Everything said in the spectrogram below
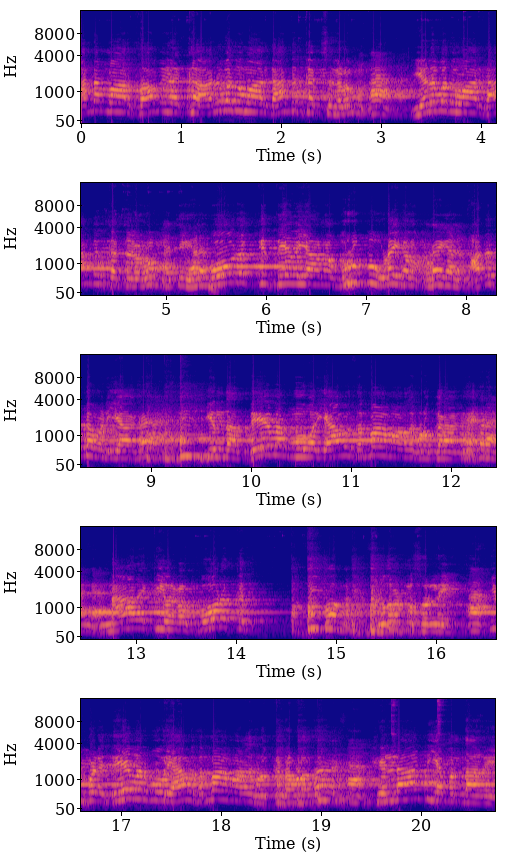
அண்ணன்மார் சாமிகளுக்கு அறுபது மார் காங்கு கட்சிகளும். எழுபது மார் காங்கு கட்சிகளும். போருக்கு தேவையான உறுப்பு உடைகளும். அடுத்தபடியாக இந்த தேவர் மூவர் யாவும் சன்மானமானது கொடுக்கறாங்க கொடுக்கறாங்க. நாளைக்கு இவர்கள் போருக்கு போங்க முதல்வர்னு சொல்லி ஆ. இப்படி தேவர் மூவர் யாவும் சன்மானமானது கொடுக்கின்ற பொழுது ஆ. எல்லாண்டி அம்மன் தானே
